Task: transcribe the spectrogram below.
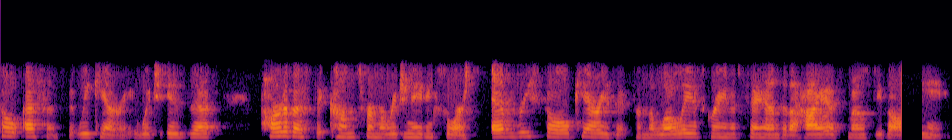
soul essence that we carry, which is that part of us that comes from originating source, every soul carries it from the lowliest grain of sand to the highest, most evolved being.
